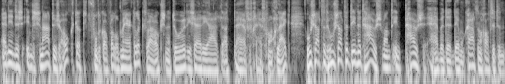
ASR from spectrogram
en, in, de, in de Senaat dus ook, dat vond ik ook wel opmerkelijk. Er waren ook senatoren die zeiden: ja, dat, hij heeft gewoon gelijk. Hoe zat, het, hoe zat het in het huis? Want in het huis hebben de Democraten nog altijd een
